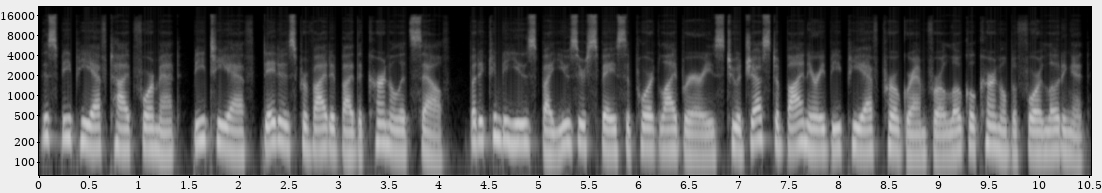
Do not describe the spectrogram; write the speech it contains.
This BPF type format, BTF, data is provided by the kernel itself, but it can be used by user space support libraries to adjust a binary BPF program for a local kernel before loading it,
